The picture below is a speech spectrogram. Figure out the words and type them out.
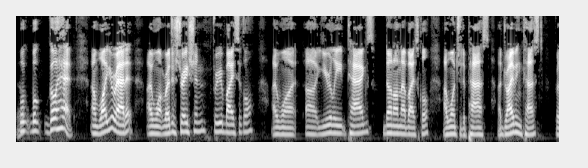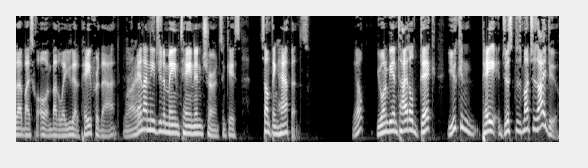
Well, well, go ahead. And while you're at it, I want registration for your bicycle. I want uh, yearly tags done on that bicycle. I want you to pass a driving test for that bicycle. Oh, and by the way, you got to pay for that. Right. And I need you to maintain insurance in case something happens. Yep. You want to be entitled, Dick? You can pay just as much as I do.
